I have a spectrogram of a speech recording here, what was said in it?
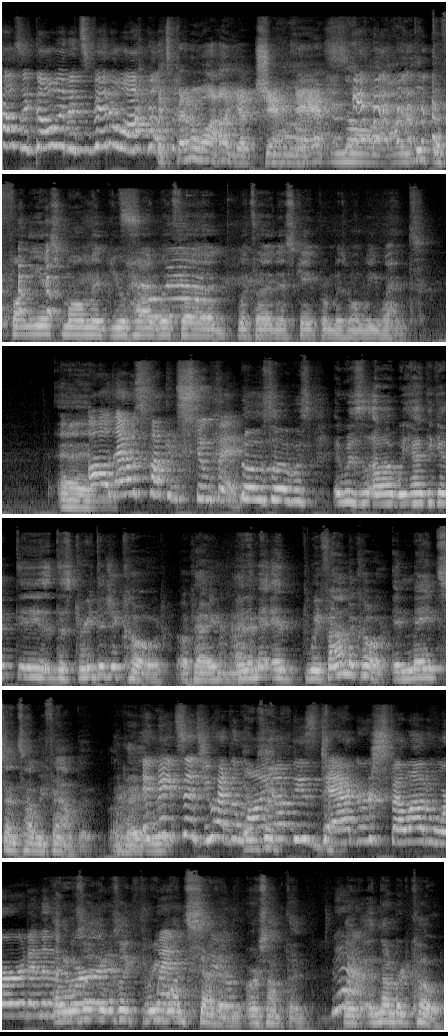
how's it going? It's been a while." It's been a while, you jackass. No, I think the funniest moment you had with uh, bad. a with uh, an escape room is when we went. And Oh, that was fucking stupid. no, so it was it was uh, we had to get the this three digit code, okay, Mm-hmm. and it, ma- it we found the code. It made sense how we found it, okay. It made sense. You had to line like- up these daggers, spell out a word, and then the and it was word. like it was like three went one seven to- or something, Yeah. like a numbered code.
